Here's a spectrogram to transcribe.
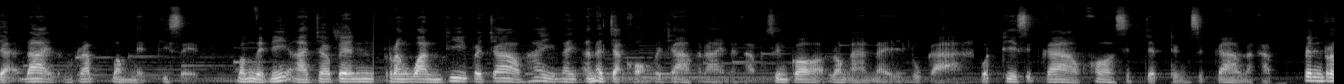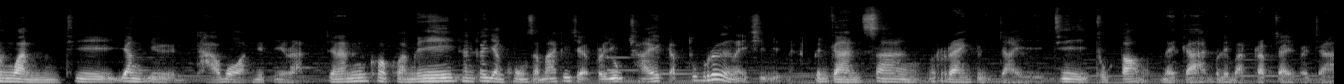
จะได้รับบำเหน็จพิเศษบำเหน็จนี้อาจจะเป็นรางวัลที่พระเจ้าให้ในอาณาจักรของพระเจ้าก็ได้นะครับ ซึ่งก็ลองอ่านในลูกาบทที่ 19 ข้อ 17ถึง19 นะครับ เป็นรางวัลที่ยั่งยืนถาวรนิจนิรันดร์ฉะนั้นข้อความนี้ท่านก็ยังคงสามารถที่จะประยุกต์ใช้กับทุกเรื่องในชีวิตนะเป็นการสร้างแรงจูงใจที่ถูกต้องในการปฏิบัติรับใจพระเจ้า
